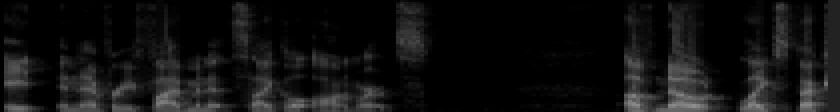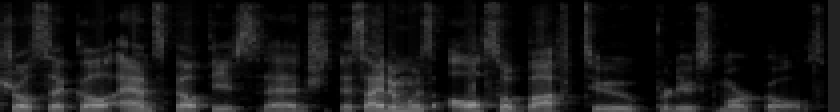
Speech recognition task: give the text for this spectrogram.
8 in every 5 minute cycle onwards. Of note, like Spectral Sickle and Spellthief's Edge, this item was also buffed to produce more gold,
